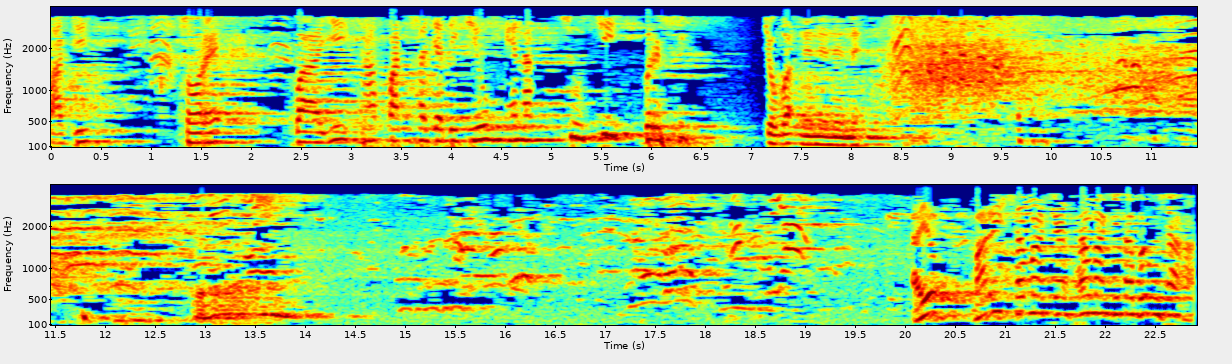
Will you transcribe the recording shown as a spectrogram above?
pagi, sore, bayi kapan saja dicium enak, suci, bersih. Coba nenek-nenek. Ayo, mari sama-sama kita berusaha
